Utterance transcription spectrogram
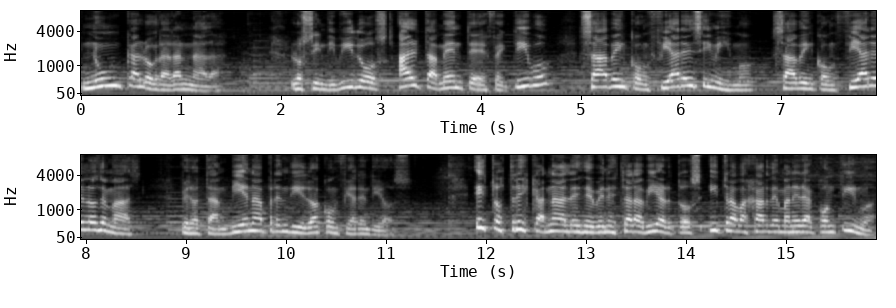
nunca lograrán nada. Los individuos altamente efectivos saben confiar en sí mismos, saben confiar en los demás, pero también han aprendido a confiar en Dios. Estos tres canales deben estar abiertos y trabajar de manera continua.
